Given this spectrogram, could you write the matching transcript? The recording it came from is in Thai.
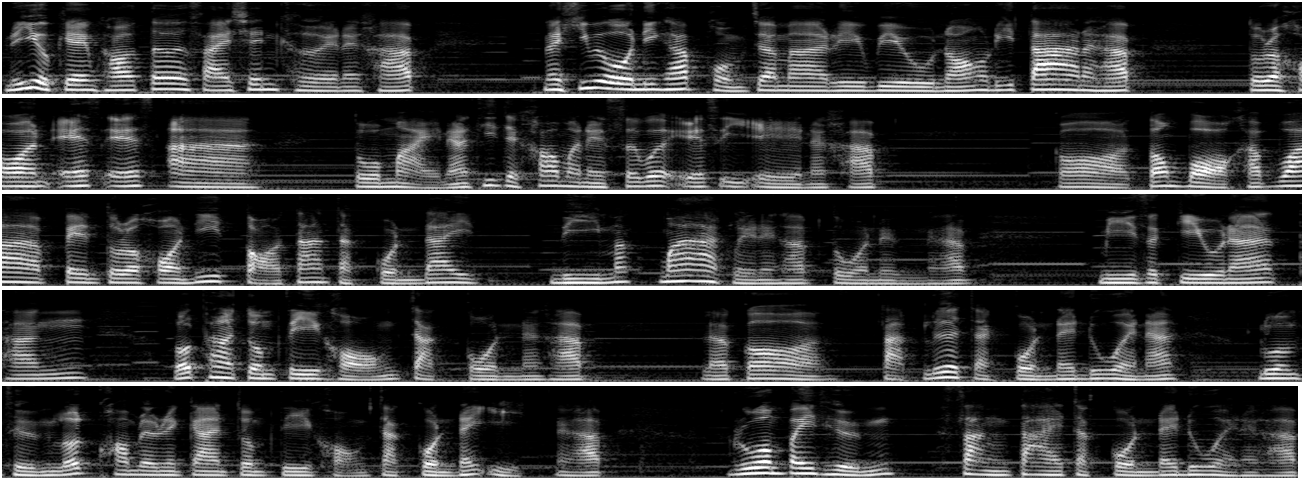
นนี้อยู่เกม Counter s i เช่นเคยนะครับ ในคลิปวิดีโอนี้ครับผมจะมารีวิวน้องริต้านะครับ ตัวละคร SSR ตัวใหม่นะที่จะเข้ามาในเซิร์ฟเวอร์ SEA นะครับ ก็ต้องบอกครับว่าเป็นตัวละครที่ต่อต้านจากกลได้ดีมาก ๆ เลยนะครับ ตัวหนึ่งนะครับ มีสกิลนะทั้งลดพลังโจมตีของจักรกลนะครับ แล้วก็ตัดเลือดจากกลได้ด้วยนะ รวมถึงลดความเร็วในการโจมตีของจักรกลได้อีกนะครับ รวมไปถึงสั่งตายจากกลได้ด้วยนะครับ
